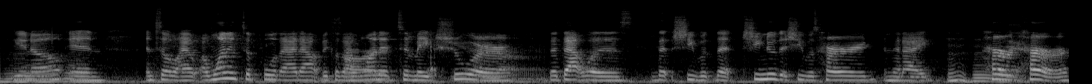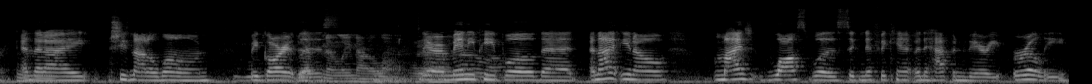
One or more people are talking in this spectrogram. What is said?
Mm-hmm. You know? Mm-hmm. And and so I, I wanted to pull that out because Sorry. I wanted to make sure yeah. that that was that she was that she knew that she was heard and that I mm-hmm. heard yeah. her and that mm-hmm. I she's not alone mm-hmm. regardless. Definitely not alone. There are many people that and I you know my loss was significant and it happened very early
